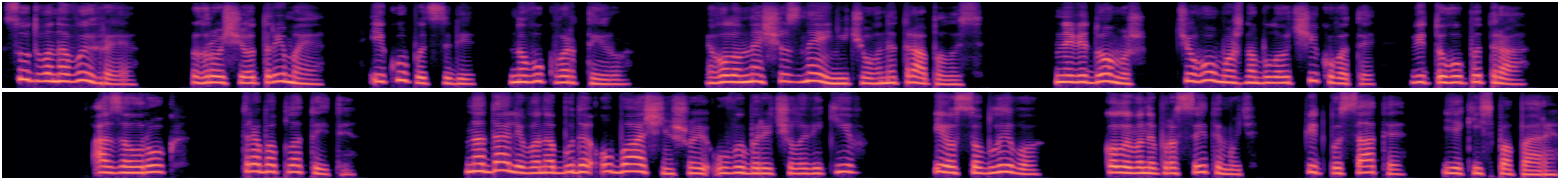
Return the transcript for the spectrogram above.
Суд вона виграє, гроші отримає і купить собі нову квартиру. Головне, що з нею нічого не трапилось. Невідомо ж, чого можна було очікувати від того Петра. А за урок треба платити. Надалі вона буде обачнішою у виборі чоловіків, і особливо, коли вони проситимуть підписати якісь папери.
